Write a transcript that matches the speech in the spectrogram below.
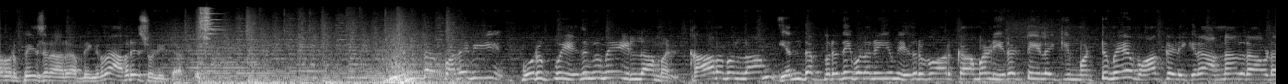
அவர் பேசுகிறாரு அப்படிங்கிறத அவரே சொல்லிட்டார். எந்த பதவி பொறுப்பு எதுவுமே இல்லாமல் காலமெல்லாம் எந்த பிரதிபலனையும் எதிர்பார்க்காமல் இரட்டை இலைக்கு மட்டுமே வாக்களிக்கிற அண்ணா திராவிட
